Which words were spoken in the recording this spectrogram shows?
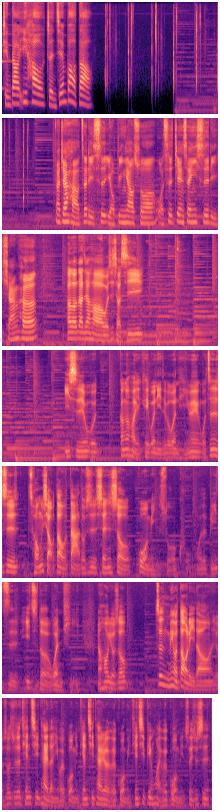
请到一号诊间报到。大家好，这里是有病要说，我是健身医师李祥和。Hello，大家好，我是小溪。医师，我刚刚好也可以问你这个问题，因为我真的是从小到大都是深受过敏所苦，我的鼻子一直都有问题，然后有时候这没有道理的哦，有时候就是天气太冷也会过敏，天气太热也会过敏，天气变化也会过敏，所以就是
